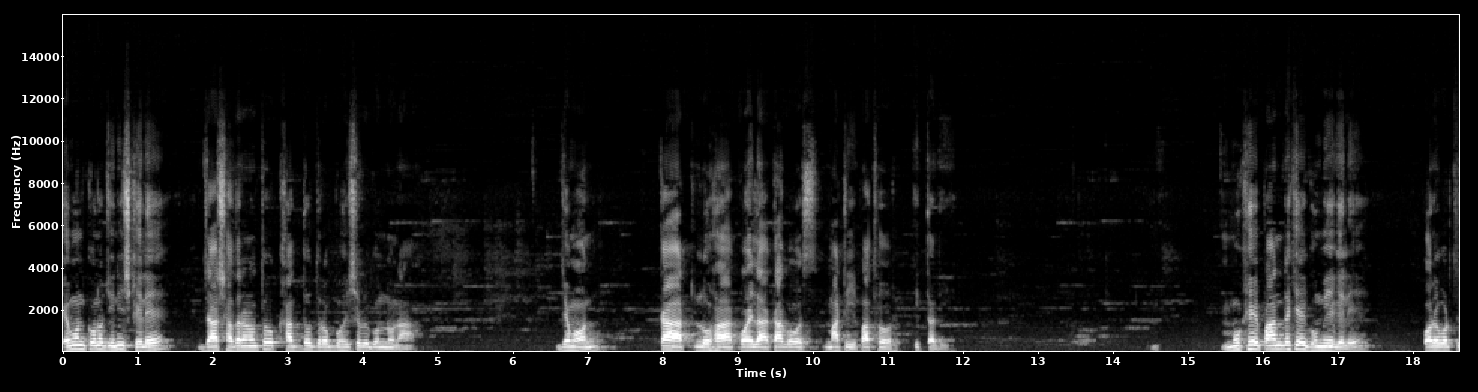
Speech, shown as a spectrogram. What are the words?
এমন কোনো জিনিস খেলে যা সাধারণত খাদ্য দ্রব্য হিসেবে গণ্য না। যেমন কাঠ, লোহা, কয়লা, কাগজ, মাটি, পাথর ইত্যাদি। মুখে পান রেখে ঘুমিয়ে গেলে পরবর্তী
